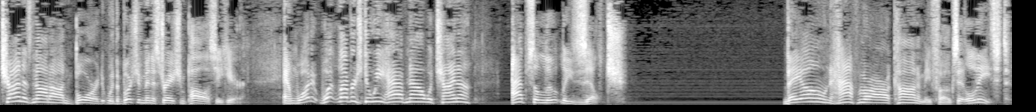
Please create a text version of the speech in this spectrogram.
China's not on board with the Bush administration policy here. And what, what leverage do we have now with China? Absolutely zilch. They own half of our economy, folks, at least,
